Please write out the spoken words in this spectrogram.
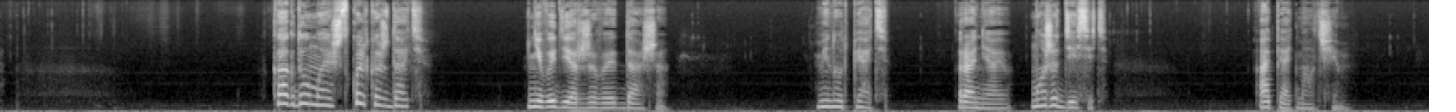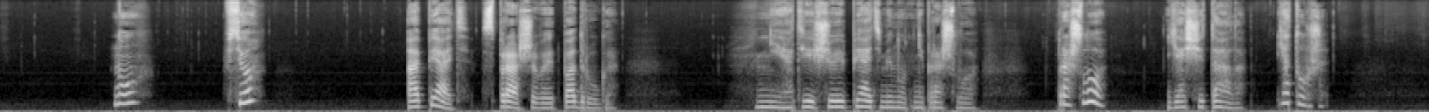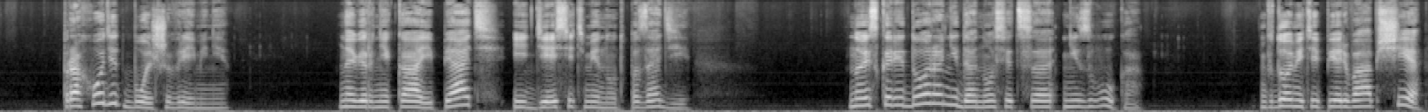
«Как думаешь, сколько ждать?» Не выдерживает Даша. «Минут пять». Роняю. «Может, десять». Опять молчим. «Ну, все?» «Опять?» — спрашивает подруга. «Нет, еще и пять минут не прошло». «Прошло?» «Я считала. Я тоже». Проходит больше времени. Наверняка и пять, и десять минут позади. Но из коридора не доносится ни звука. В доме теперь вообще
